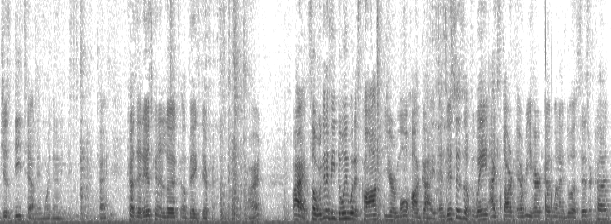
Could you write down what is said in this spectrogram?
just detail it more than anything. Okay, because it is going to look a big difference. All right. All right, so we're gonna be doing what is called your mohawk guide, and this is the way I start every haircut when I do a scissor cut,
